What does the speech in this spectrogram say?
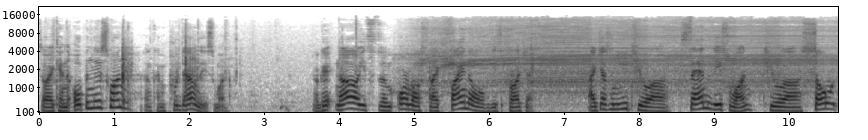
So I can open this one, and can put down this one. Okay, now it's the, almost like final of this project. I just need to uh, send this one to uh, solder.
